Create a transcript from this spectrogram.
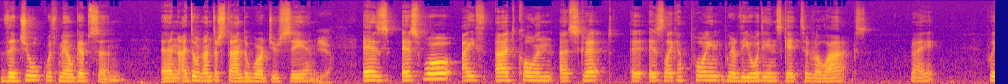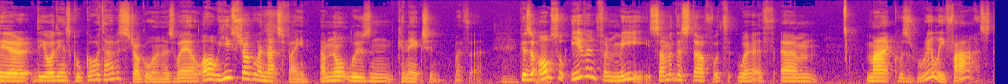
the joke with Mel Gibson, and I don't understand the word you're saying Yeah. is is what I th- I'd call in a script is like a point where the audience get to relax, right? Where the audience go, God, I was struggling as well. Oh, he's struggling. That's fine. I'm not losing connection with it. Because also, even for me, some of the stuff with with um, Mac was really fast.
